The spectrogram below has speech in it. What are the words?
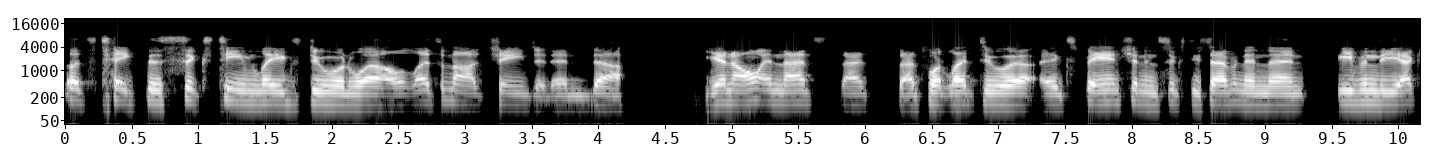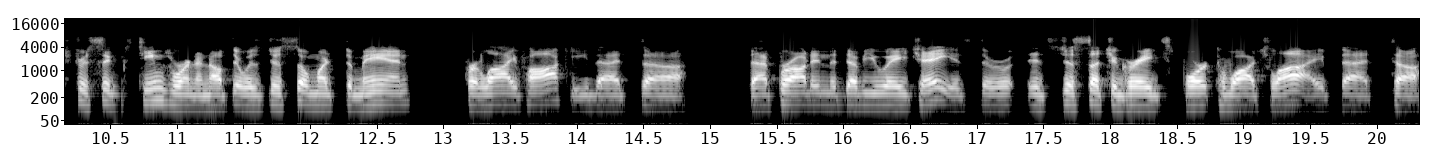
let's take this six team leagues doing well. Let's not change it. And uh, you know, and that's that that's what led to a expansion in sixty seven and then even the extra six teams weren't enough. There was just so much demand for live hockey that uh, that brought in the WHA. It's there it's just such a great sport to watch live that uh,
